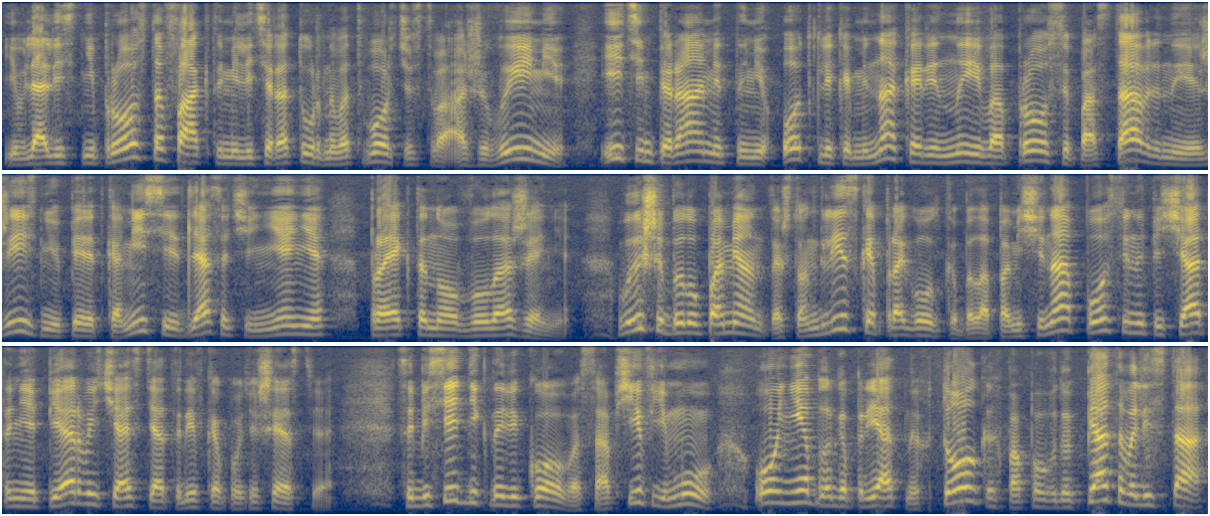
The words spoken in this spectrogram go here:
являлись не просто фактами литературного творчества, а живыми и темпераментными откликами на коренные вопросы, поставленные жизнью перед комиссией для сочинения проекта нового уложения. Выше было упомянуто, что английская прогулка была помещена после напечатания первой части отрывка путешествия. Собеседник Новикова, сообщив ему о неблагоприятных толках по поводу пятого листа,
